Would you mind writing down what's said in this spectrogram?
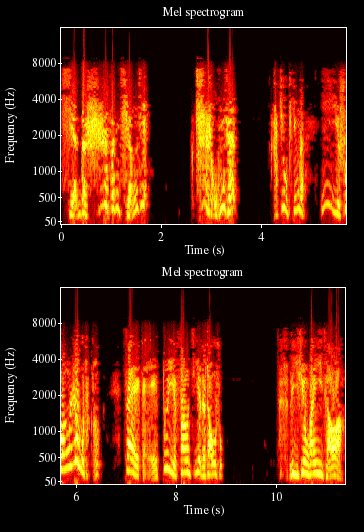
显得十分强健。赤手空拳啊，就凭着一双肉掌，在给对方接着招数。李寻欢一瞧啊，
